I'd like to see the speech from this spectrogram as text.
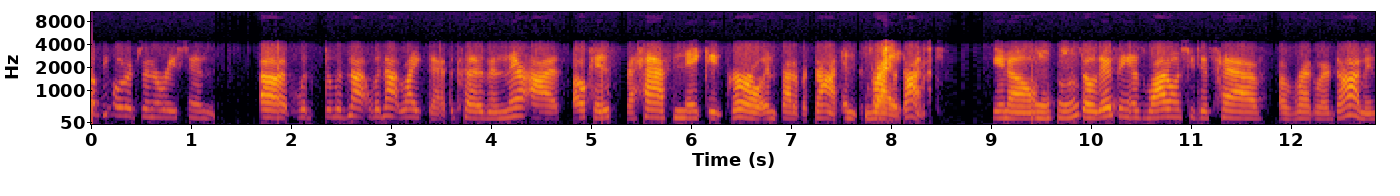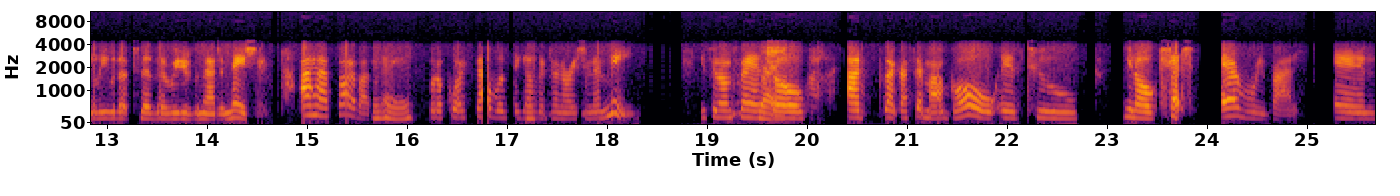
of the older generation uh was was not was not like that because in their eyes, okay, this is a half naked girl inside of a diamond inside right. of a diamond. You know, mm-hmm. so their thing is, why don't you just have a regular diamond? And leave it up to the reader's imagination. I have thought about mm-hmm. that, but of course, that was the younger generation than me. You see what I'm saying? Right. So, I like I said, my goal is to, you know, catch everybody, and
